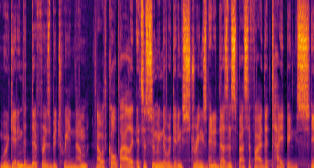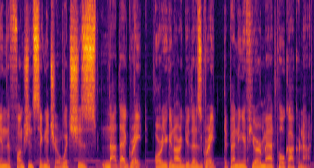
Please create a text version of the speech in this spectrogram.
We're getting the difference between them. Now with Copilot, it's assuming that we're getting strings and it doesn't specify the typings in the function signature, which is not that great. Or you can argue that it's great, depending if you're Matt Pocock or not.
